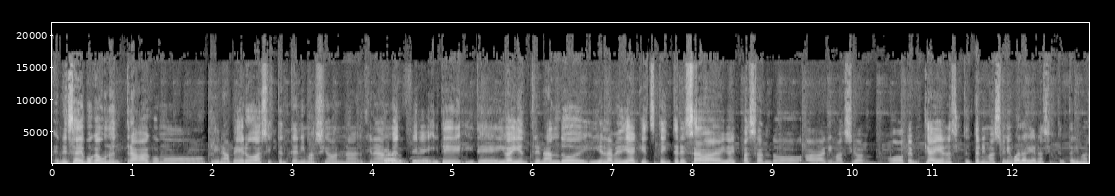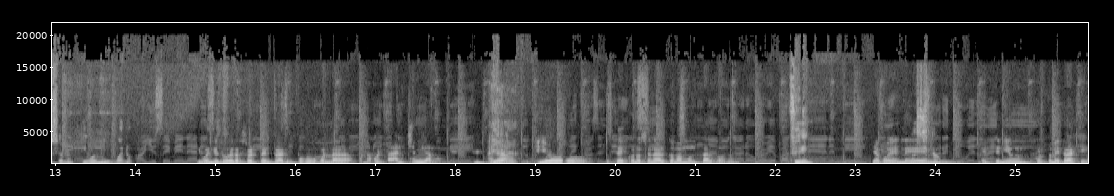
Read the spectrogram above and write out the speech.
en esa época uno entraba como clinapero, asistente de animación ah, generalmente, y, te, y te iba ahí entrenando y en la medida que te interesaba ibais pasando a animación o te que en asistente de animación, igual había un asistente de animación antiguo y muy bueno. Igual yo tuve la suerte de entrar un poco por la, por la puerta ancha, digamos. Allá. Y yo, ustedes conocen al Tomás Montalvo, ¿no? ¿Sí? Ya, pues él, eh, él tenía un cortometraje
